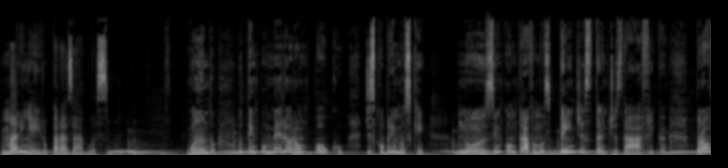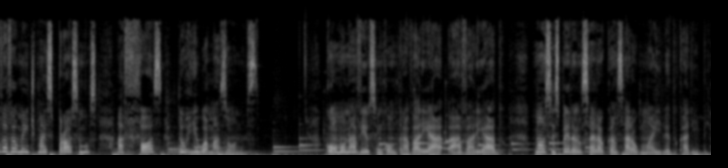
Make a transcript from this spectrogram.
marinheiro para as águas. Quando o tempo melhorou um pouco, descobrimos que nos encontrávamos bem distantes da África, provavelmente mais próximos à foz do rio Amazonas. Como o navio se encontrava avariado, nossa esperança era alcançar alguma ilha do Caribe.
